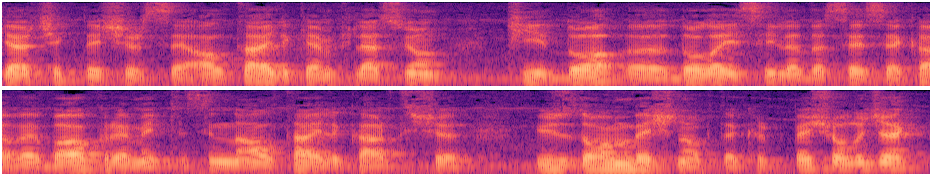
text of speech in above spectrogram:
gerçekleşirse 6 aylık enflasyon ki do, e, dolayısıyla da SSK ve Bağkur emeklisinin 6 aylık artışı %15.45 olacak.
